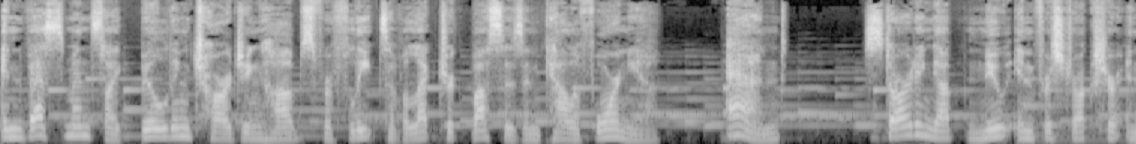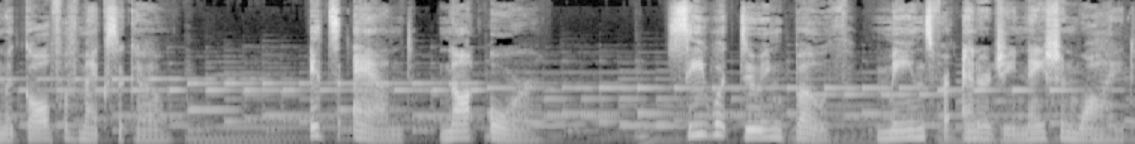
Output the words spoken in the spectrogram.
investments like building charging hubs for fleets of electric buses in California, and starting up new infrastructure in the Gulf of Mexico. It's and, not or. See what doing both means for energy nationwide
